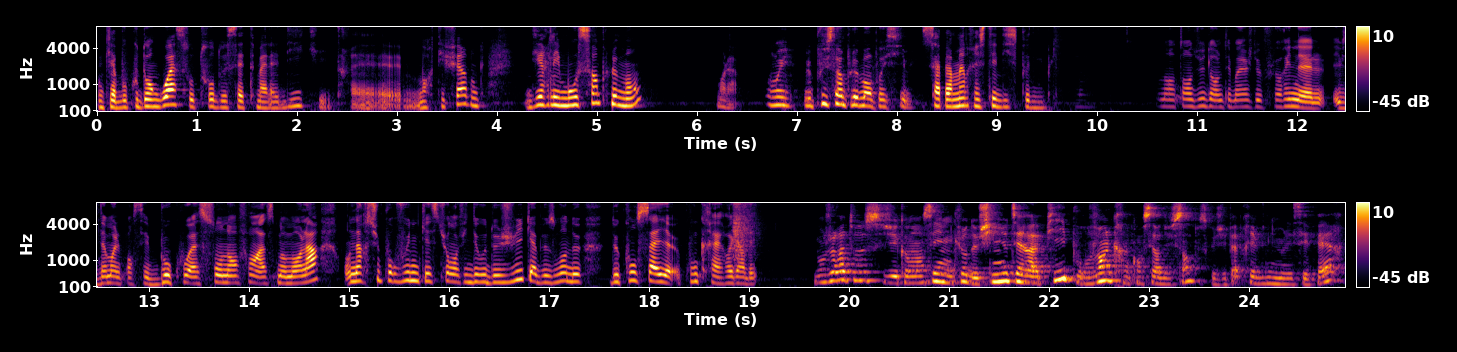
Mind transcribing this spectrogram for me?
Donc il y a beaucoup d'angoisse autour de cette maladie qui est très mortifère. Donc dire les mots simplement, voilà. Oui, le plus simplement possible. Ça permet de rester disponible. On a entendu dans le témoignage de Florine, elle, évidemment, elle pensait beaucoup à son enfant à ce moment-là. On a reçu pour vous une question en vidéo de Julie qui a besoin de, de conseils concrets. Regardez. Bonjour à tous, j'ai commencé une cure de chimiothérapie pour vaincre un cancer du sein parce que j'ai pas prévu de me laisser faire.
